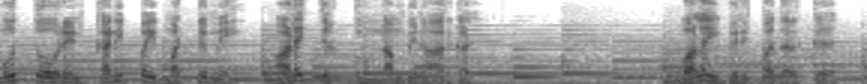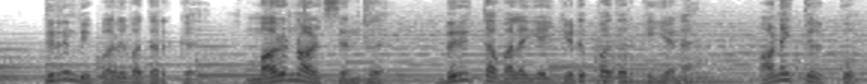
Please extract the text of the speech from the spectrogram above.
மூத்தோரின் கணிப்பை மட்டுமே அனைத்திற்கும் நம்பினார்கள். வலை விரிப்பதற்கு திரும்பி வருவதற்கு மறுநாள் சென்று விரித்த வலையை எடுப்பதற்கு என அனைத்திற்கும்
